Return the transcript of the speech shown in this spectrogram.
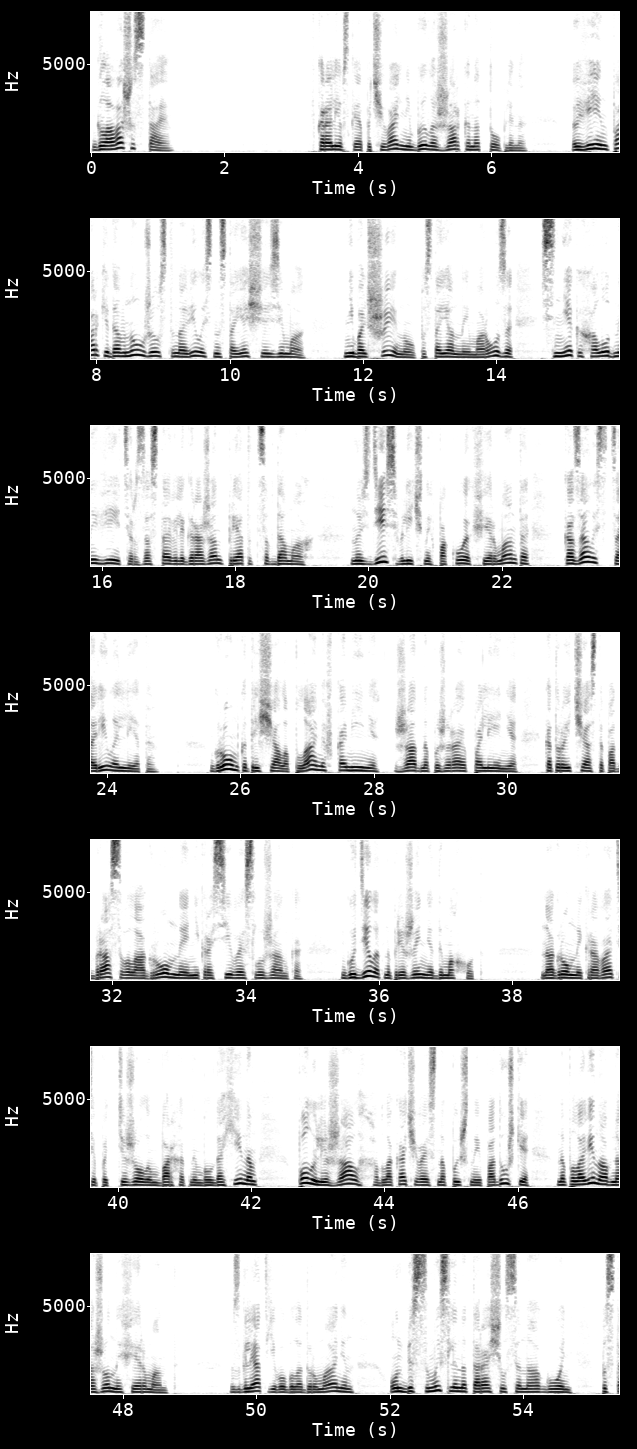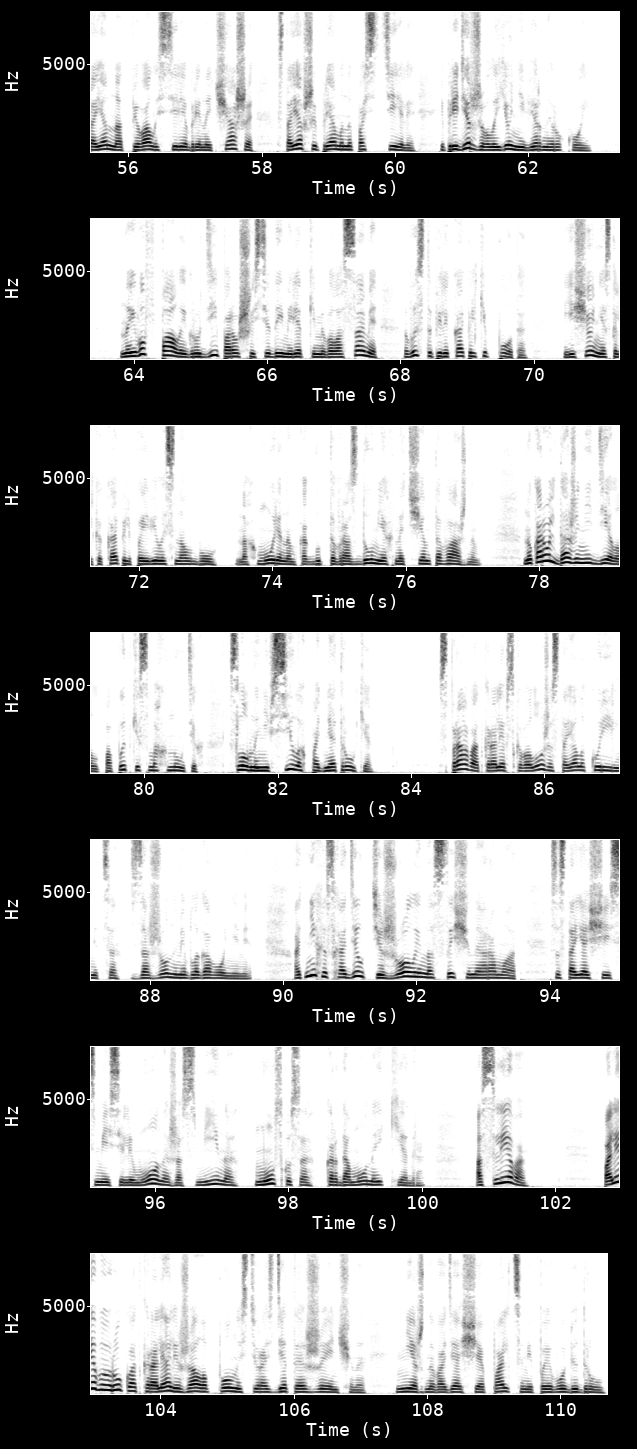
Глава шестая В королевской опочивальне было жарко натоплено. В Вейн-парке давно уже установилась настоящая зима. Небольшие, но постоянные морозы, снег и холодный ветер заставили горожан прятаться в домах. Но здесь, в личных покоях Ферманта, казалось, царило лето. Громко трещало пламя в камине, жадно пожирая поленья, которые часто подбрасывала огромная некрасивая служанка. Гудел от напряжения дымоход. На огромной кровати под тяжелым бархатным балдахином полу лежал, облокачиваясь на пышные подушки, наполовину обнаженный фермант. Взгляд его был одурманен, он бессмысленно таращился на огонь, постоянно отпивал из серебряной чаши, стоявшей прямо на постели, и придерживал ее неверной рукой. На его впалой груди, поросшей седыми редкими волосами, выступили капельки пота. Еще несколько капель появилось на лбу, нахмуренном, как будто в раздумьях над чем-то важным. Но король даже не делал попытки смахнуть их, словно не в силах поднять руки — Справа от королевского ложа стояла курильница с зажженными благовониями. От них исходил тяжелый насыщенный аромат, состоящий из смеси лимона, жасмина, мускуса, кардамона и кедра. А слева, по левую руку от короля, лежала полностью раздетая женщина, нежно водящая пальцами по его бедру.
